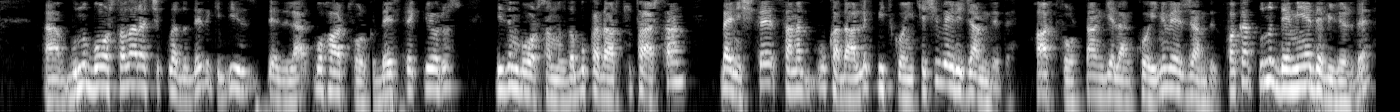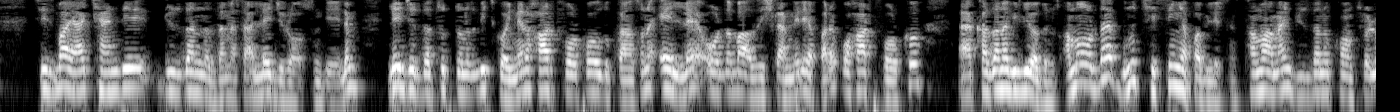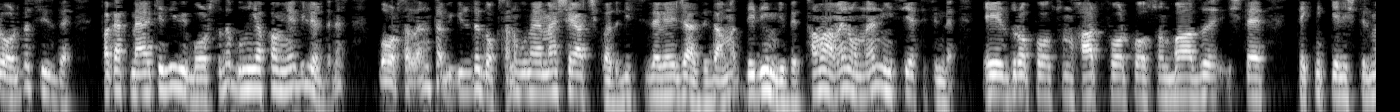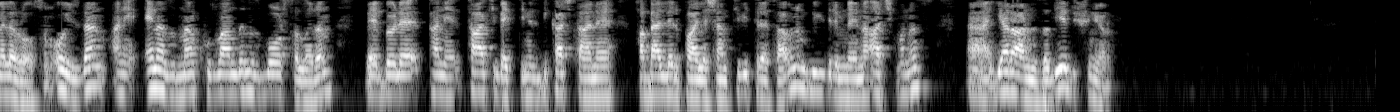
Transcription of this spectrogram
Bunu borsalar açıkladı. Dedi ki biz dediler bu hard fork'u destekliyoruz. Bizim borsamızda bu kadar tutarsan ben işte sana bu kadarlık Bitcoin Cash'i vereceğim dedi. Hard fork'tan gelen coin'i vereceğim dedi. Fakat bunu demeye de bilirdi. Siz bayağı kendi cüzdanınızda mesela Ledger olsun diyelim. Ledger'da tuttuğunuz Bitcoin'leri hard fork olduktan sonra elle orada bazı işlemleri yaparak o hard fork'u e, kazanabiliyordunuz. Ama orada bunu kesin yapabilirsiniz. Tamamen cüzdanın kontrolü orada sizde. Fakat merkezi bir borsada bunu yapamayabilirdiniz. Borsaların tabii %90'ı bunu hemen şey açıkladı. Biz size vereceğiz dedi ama dediğim gibi tamamen onların inisiyatifinde. Airdrop olsun, hard fork olsun, bazı işte teknik geliştirmeler olsun. O yüzden hani en azından kullandığınız borsaların ve böyle hani takip ettiğiniz birkaç tane haberleri paylaşan Twitter hesabının bildirimlerini açmanız e, yararınıza diye düşünüyorum.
